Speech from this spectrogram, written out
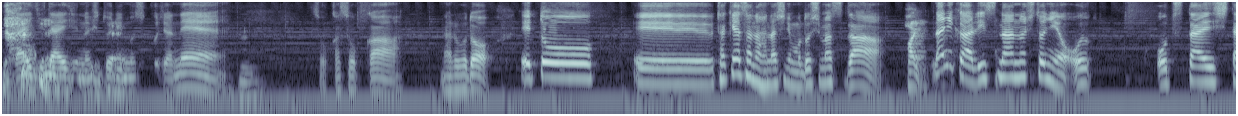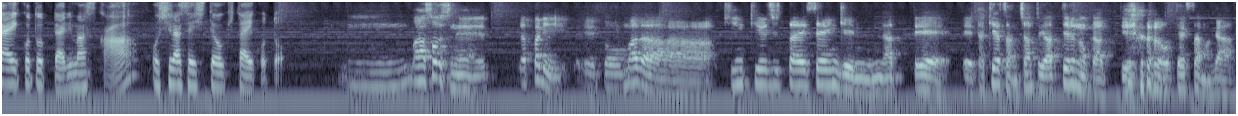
大事大事の一人息子じゃね。うん、そうかそうか。なるほど。えっと、えー、竹谷さんの話に戻しますが、はい、何かリスナーの人におお伝えしたいことってありますか？お知らせしておきたいこと。うんまあ、そうですね、やっぱり、えーと、まだ緊急事態宣言になって、えー、竹谷さん、ちゃんとやってるのかっていうお客様が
